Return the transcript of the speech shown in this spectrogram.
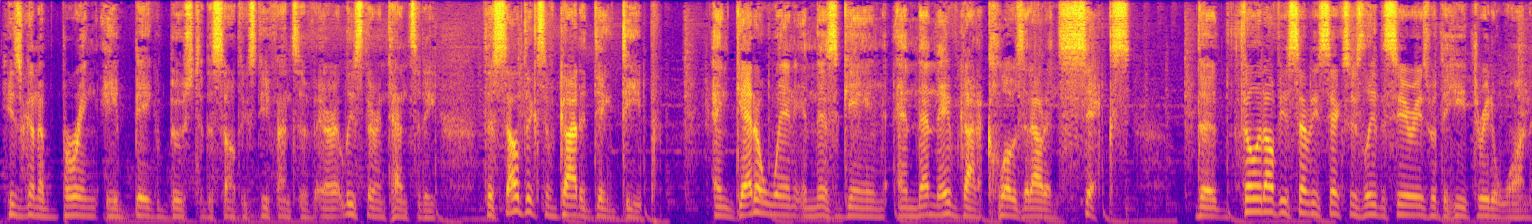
he's going to bring a big boost to the Celtics' defensive, or at least their intensity. The Celtics have got to dig deep and get a win in this game, and then they've got to close it out in six. The Philadelphia 76ers lead the series with the Heat 3 to 1.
